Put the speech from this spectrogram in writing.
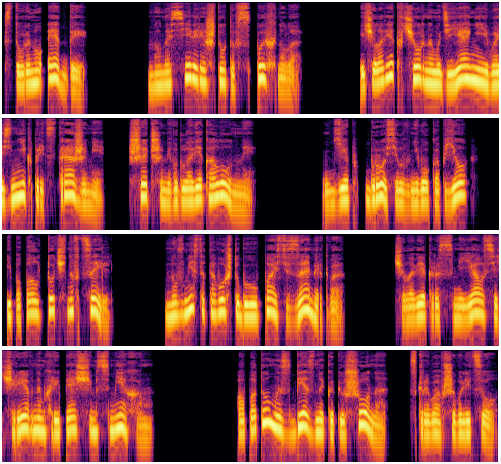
в сторону Эдды, но на севере что-то вспыхнуло, и человек в черном одеянии возник пред стражами, шедшими во главе колонны. Геб бросил в него копье и попал точно в цель. Но вместо того, чтобы упасть замертво, человек рассмеялся чревным хрипящим смехом. А потом из бездны капюшона, скрывавшего лицо,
